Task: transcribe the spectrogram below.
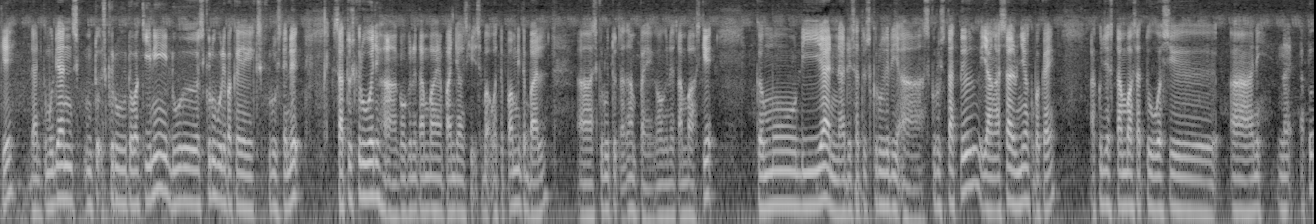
Okey dan kemudian untuk skru Tobaki ni dua skru boleh pakai skru standard. Satu skru aja ha kau kena tambah yang panjang sikit sebab water pump ni tebal uh, skru tu tak sampai. Kau kena tambah sikit. Kemudian ada satu skru tadi. Ah skru starter yang asalnya aku pakai. Aku just tambah satu washer uh, ni. Nut apa?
